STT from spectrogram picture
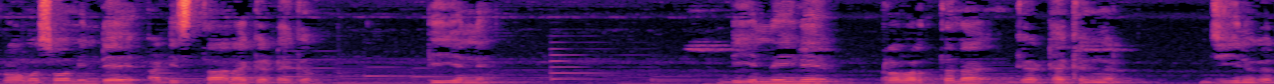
ക്രോമസോമിന്റെ അടിസ്ഥാന ഘടകം D N A D N എയിലെ പ്രവർത്തന ഘടകങ്ങൾ ജീനുകൾ.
